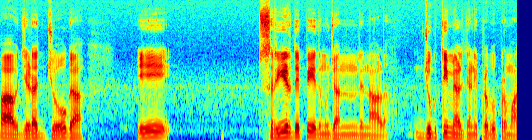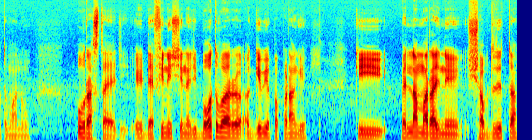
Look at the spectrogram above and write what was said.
ਭਾਵ ਜਿਹੜਾ ਜੋਗ ਆ, ਇਹ ਸਰੀਰ ਦੇ ਭੇਦ ਨੂੰ ਜਾਣਨ ਦੇ ਨਾਲ ਜੁਗਤੀ ਮਿਲ ਜਾਣੀ ਪ੍ਰਭੂ ਪਰਮਾਤਮਾ ਨੂੰ, ਉਹ ਰਸਤਾ ਹੈ ਜੀ। ਇਹ ਡੈਫੀਨੇਸ਼ਨ ਹੈ ਜੀ। ਬਹੁਤ ਵਾਰ ਅੱਗੇ ਵੀ ਆਪਾਂ ਪੜਾਂਗੇ ਕਿ ਪਹਿਲਾਂ ਮਹਾਰਾਜ ਨੇ ਸ਼ਬਦ ਦਿੱਤਾ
